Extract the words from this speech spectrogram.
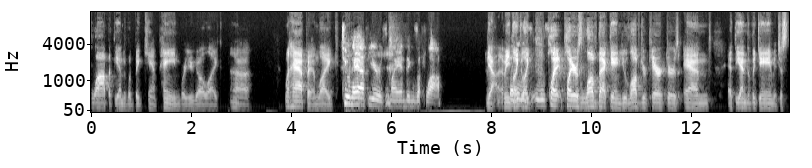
flop at the end of a big campaign where you go like, uh, "What happened?" Like, Two and a half years. My ending's a flop. yeah, I mean, But like was- like was, play, players love that game. You loved your characters, and at the end of the game, it just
